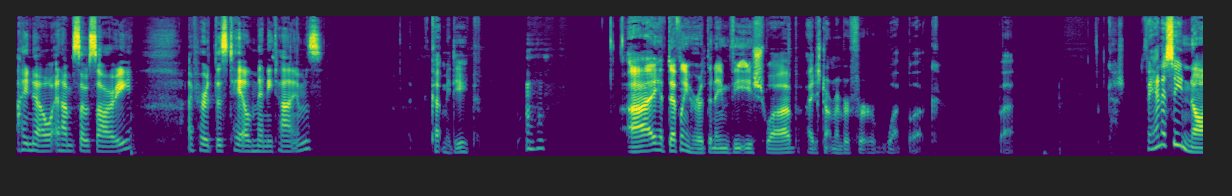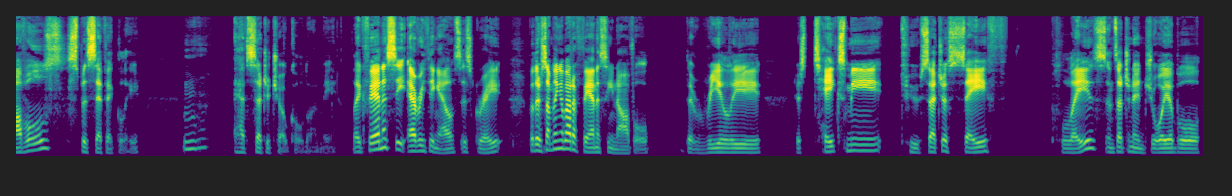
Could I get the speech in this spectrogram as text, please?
I know, and I'm so sorry. I've heard this tale many times. Cut me deep. Mhm. I have definitely heard the name V.E. Schwab. I just don't remember for what book. But, gosh, fantasy novels specifically hmm have such a chokehold on me. Like fantasy, everything else is great, but there's something about a fantasy novel that really just takes me to such a safe place and such an enjoyable,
